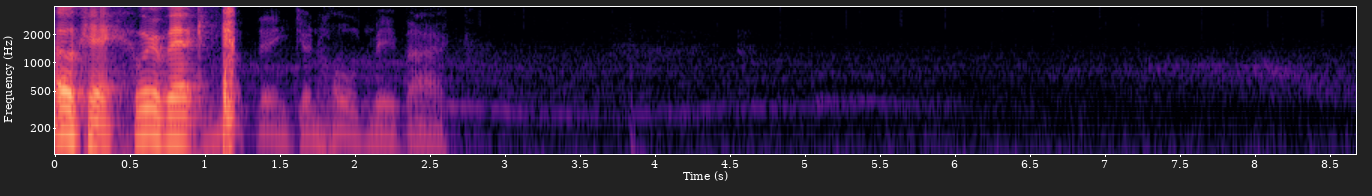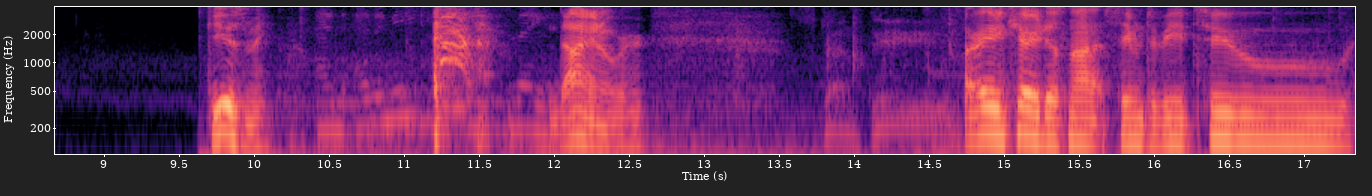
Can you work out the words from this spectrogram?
Okay, we're back. Nothing can hold me back. Excuse me. An enemy has been slain. I'm dying over here. Our AD carry does not seem to be too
